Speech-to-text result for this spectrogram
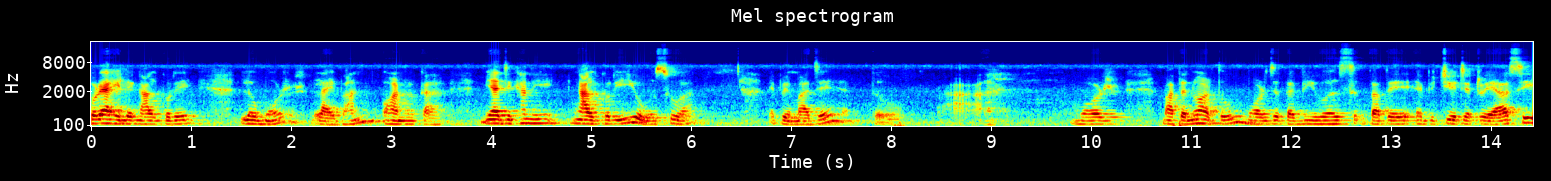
কৰি আহিলে গাল কৰি লমৰ লাইভান। ওহানকা মি আজি খানি গাল কৰি অৱচোৱা এপে মাজে, তো মোৰ মাতে নোৱাৰতো। মোৰ যেতিয়া ভিউয়ার্স তাতে এবিচুৱেটেড হৈ আসি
